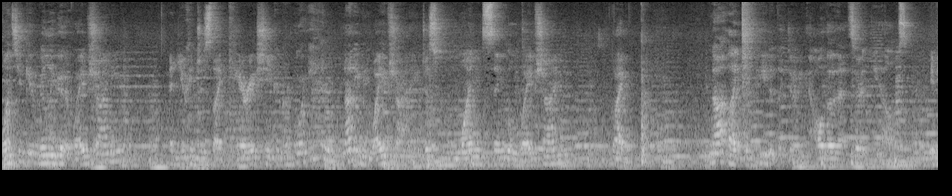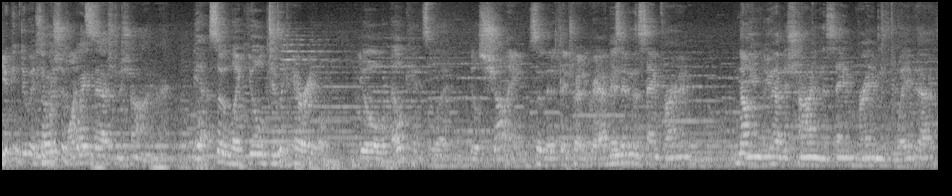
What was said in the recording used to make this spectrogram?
Once you get really good at wave shining, and you can just like carry Sheik across, or even not even wave shining, just one single wave shine, like not like repeatedly doing it, although that certainly helps. If you can do it So even it's just once, wave dash and shine, right? yeah. So like you'll do an aerial, you'll L cancel it, you'll shine, so that if they try to grab Is you, it in the same frame? No. you, you have to shine in the same frame as the wave dash?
